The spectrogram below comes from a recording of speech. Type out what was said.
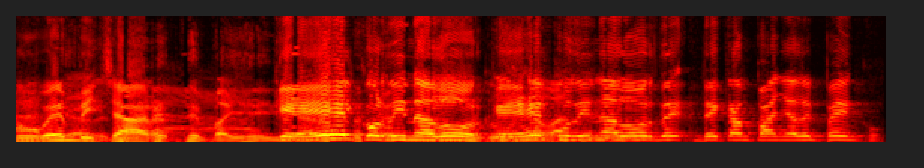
Rubén Bichara, este que es el coordinador, que es el coordinador de, de campaña del Penco.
